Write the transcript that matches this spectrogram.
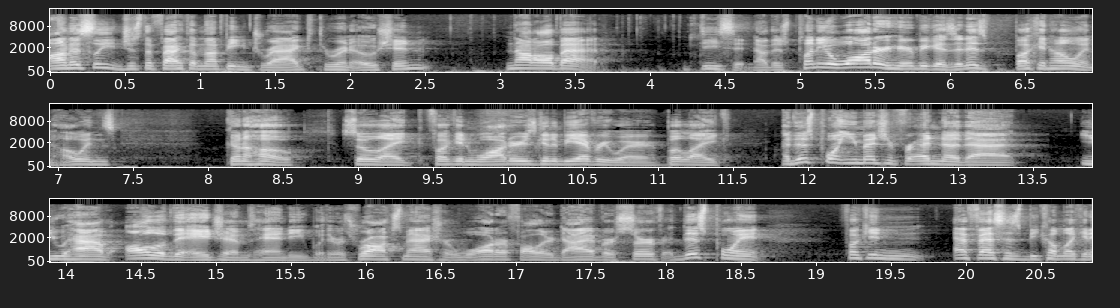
honestly, just the fact I'm not being dragged through an ocean, not all bad. Decent. Now there's plenty of water here because it is fucking Hoenn. Hoenn's gonna hoe. So like fucking water is gonna be everywhere. But like at this point, you mentioned for Edna that you have all of the HMs handy, whether it's Rock Smash or Waterfall or Dive or Surf. At this point, fucking FS has become like an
